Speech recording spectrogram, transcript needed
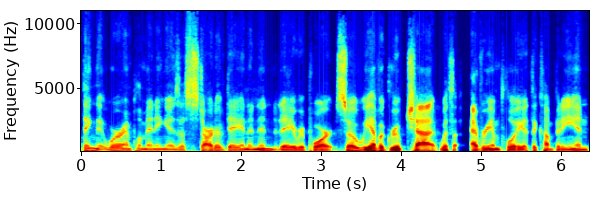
thing that we're implementing is a start of day and an end of day report. So we have a group chat with every employee at the company and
